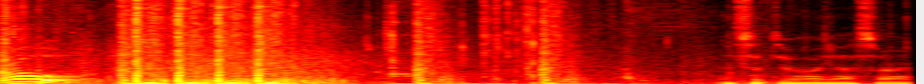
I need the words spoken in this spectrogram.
Bro! It's a duo. Yeah, sorry.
